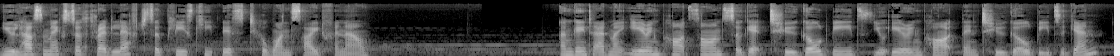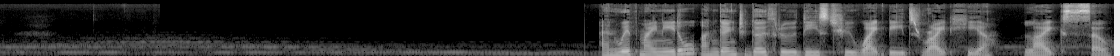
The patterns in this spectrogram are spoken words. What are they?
You'll have some extra thread left, so please keep this to one side for now. I'm going to add my earring parts on, so get two gold beads, your earring part, then two gold beads again. And with my needle, I'm going to go through these two white beads right here like so.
